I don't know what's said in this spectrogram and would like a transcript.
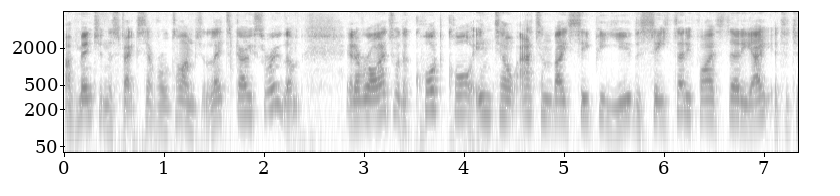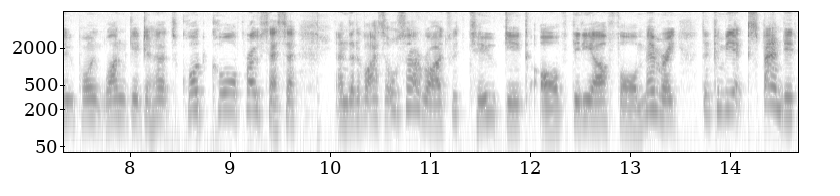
I've mentioned the specs several times, so let's go through them. It arrives with a quad-core Intel Atom-based CPU, the C3538 at a 2.1 GHz quad-core processor, and the device also arrives with 2 gig of DDR4 memory that can be expanded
